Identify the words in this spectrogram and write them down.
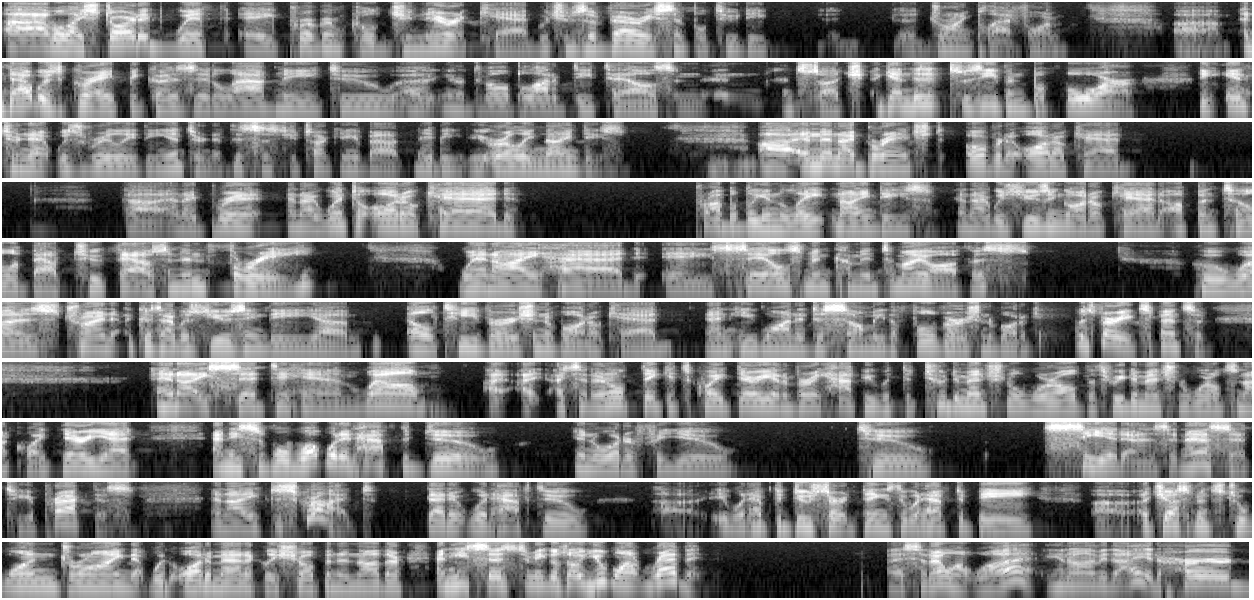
Uh, well, I started with a program called Generic CAD, which was a very simple 2D uh, drawing platform. Uh, and that was great because it allowed me to, uh, you know, develop a lot of details and, and, and such. Again, this was even before the internet was really the internet. This is, you're talking about maybe the early 90s. Mm-hmm. Uh, and then I branched over to AutoCAD uh, and I bring, and I went to AutoCAD probably in the late 90s, and I was using AutoCAD up until about 2003 when I had a salesman come into my office who was trying to, because I was using the um, LT version of AutoCAD, and he wanted to sell me the full version of AutoCAD. It was very expensive. And I said to him, well, I, I, said, I don't think it's quite there yet. I'm very happy with the two-dimensional world. The three-dimensional world's not quite there yet. And he said, well, what would it have to do in order for you to see it as an asset to your practice? And I described that it would have to uh, it would have to do certain things. There would have to be uh, adjustments to one drawing that would automatically show up in another. And he says to me, he goes, oh, you want Revit. And I said, I want what? You know, I mean, I had heard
